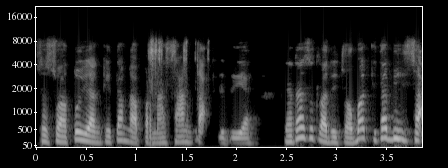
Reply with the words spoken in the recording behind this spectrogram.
sesuatu yang kita nggak pernah sangka gitu ya. Ternyata setelah dicoba kita bisa,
